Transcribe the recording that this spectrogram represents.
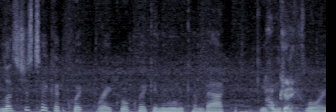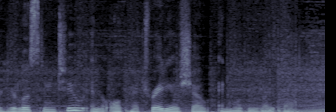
Let's just take a quick break, real quick, and then when we come back, give okay. you the floor. You're listening to in the Oil Patch Radio Show, and we'll be right back.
